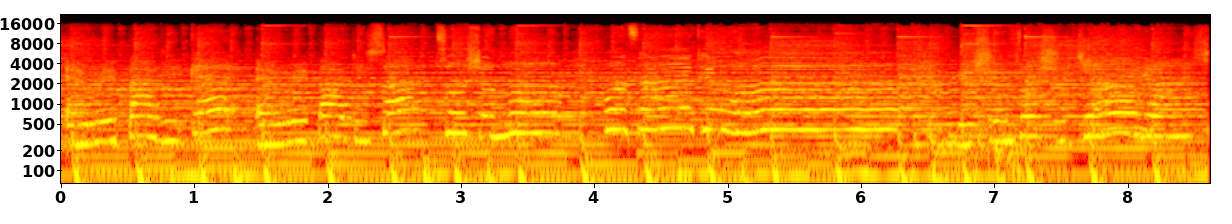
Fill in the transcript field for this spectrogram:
Everybody get, everybody 算做什么，我才听话。人生总是这样，心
